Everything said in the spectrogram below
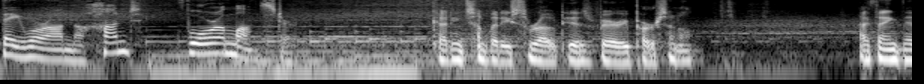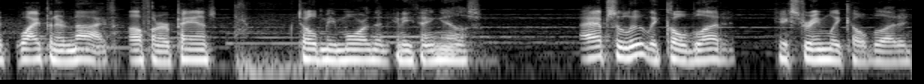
they were on the hunt for a monster. Cutting somebody's throat is very personal. I think that wiping her knife off on her pants told me more than anything else. Absolutely cold blooded, extremely cold blooded.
